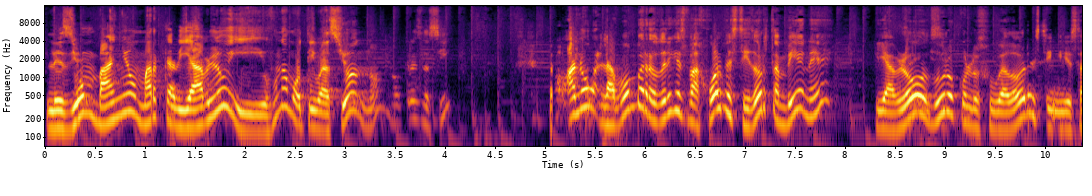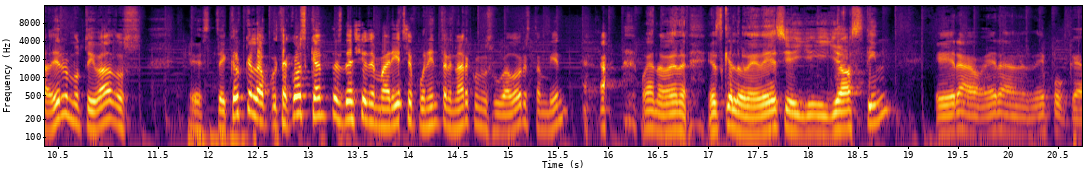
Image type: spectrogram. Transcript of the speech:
les dio un baño marca Diablo y una motivación, ¿no? ¿No crees así? ah, no, la bomba Rodríguez bajó al vestidor también, ¿eh? Y habló duro con los jugadores y salieron motivados. Este, creo que la, ¿te acuerdas que antes Decio de María se ponía a entrenar con los jugadores también? bueno, bueno, es que lo de Decio y Justin era, eran épocas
